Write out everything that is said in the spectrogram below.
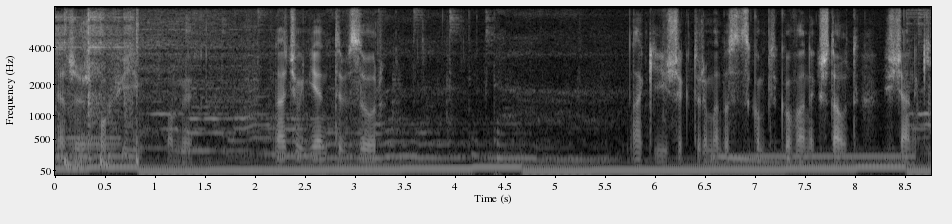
Znaczy już po chwili naciągnięty wzór na kieliszek, który ma dosyć skomplikowany kształt ścianki.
